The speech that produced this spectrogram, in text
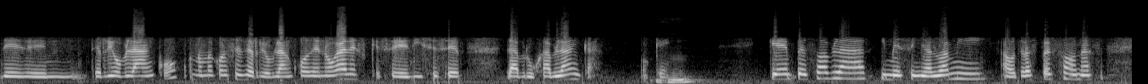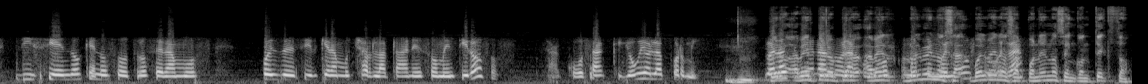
de, Río Blanco, no me acuerdo si es de Río Blanco o de Nogales, que se dice ser la bruja blanca, ¿ok? Que empezó a hablar y me señaló a mí, a otras personas, diciendo que nosotros éramos, pues decir que éramos charlatanes o mentirosos, o sea, cosa que yo voy a hablar por mí. Pero, a ver, pero, no pero, a ver, vuélvenos, a, vuélvenos a ponernos en contexto.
